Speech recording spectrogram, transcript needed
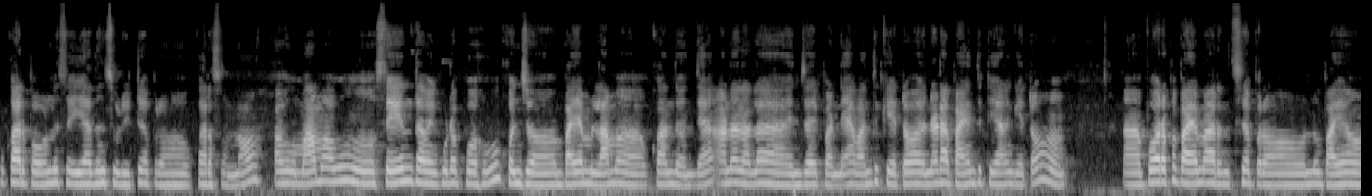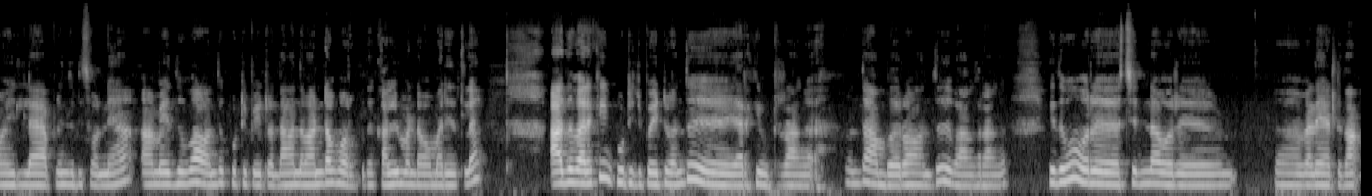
உட்காருப்பா ஒன்றும் செய்யாதுன்னு சொல்லிட்டு அப்புறம் உட்கார சொன்னோம். அவங்க மாமாவும் சேர்ந்து அவன் கூட போகவும் கொஞ்சம் பயம் இல்லாமல் உட்காந்து வந்தேன். ஆனால் நல்லா என்ஜாய் பண்ணேன். வந்து கேட்டோம் என்னடா பயந்துட்டியான்னு கேட்டோம். போகிறப்ப பயமாக இருந்துச்சு. அப்புறம் ஒன்றும் பயம் இல்லை அப்படின்னு சொல்லி சொன்னேன். மெதுவாக வந்து கூட்டி போயிட்டு வந்தாங்க. அந்த மண்டபம் இருக்குது. கல் மண்டபம் மாதிரி இருக்குல்ல. அது வரைக்கும் கூட்டிகிட்டு போயிட்டு வந்து இறக்கி விட்டுறாங்க. வந்து ஐம்பது ரூபா வந்து வாங்குறாங்க. இதுவும் ஒரு சின்ன ஒரு விளையாட்டு தான்.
